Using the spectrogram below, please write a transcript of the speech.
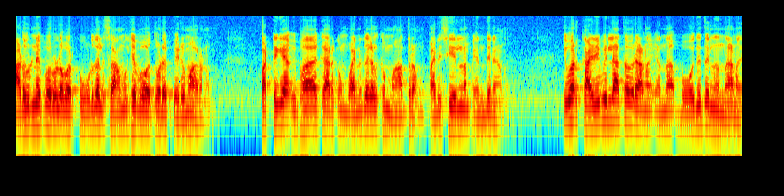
അടൂരിനെ പോലുള്ളവർ കൂടുതൽ സാമൂഹ്യബോധത്തോടെ പെരുമാറണം. പട്ടിക വിഭാഗക്കാർക്കും വനിതകൾക്കും മാത്രം പരിശീലനം എന്തിനാണ്? ഇവർ കഴിവില്ലാത്തവരാണ് എന്ന ബോധ്യത്തിൽ നിന്നാണ്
